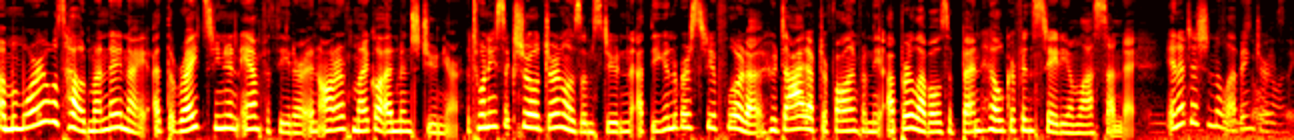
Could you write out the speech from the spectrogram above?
A memorial was held Monday night at the Reitz Union Amphitheater in honor of Michael Edmonds Jr., a 26 year old journalism student at the University of Florida who died after falling from the upper levels of Ben Hill Griffin Stadium last Sunday. In addition to loving journalism,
